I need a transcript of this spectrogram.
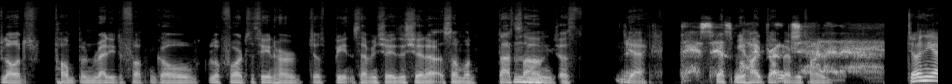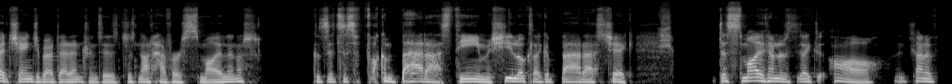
blood pumping, ready to fucking go. Look forward to seeing her just beating seven shades of shit out of someone. That Mhm. song just Yeah. yeah, Gets me hyped up every time. The only thing I'd change about that entrance is just not have her smile in it. Because it's this fucking badass theme and she looks like a badass chick. The smile kind of like, oh, it kind of,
